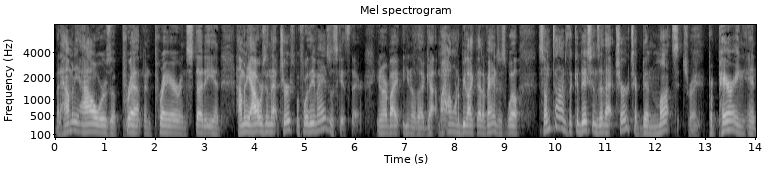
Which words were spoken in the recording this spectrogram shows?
but how many hours of prep and prayer and study and how many hours in that church before the evangelist gets there? You know, everybody, you know, the guy, well, I want to be like that evangelist. Well, sometimes the conditions of that church have been months right. preparing and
